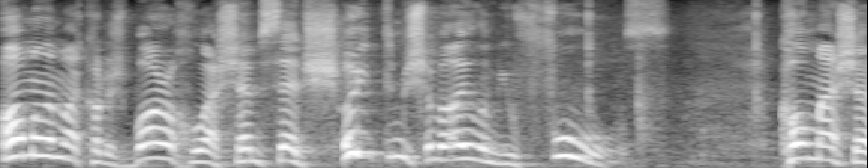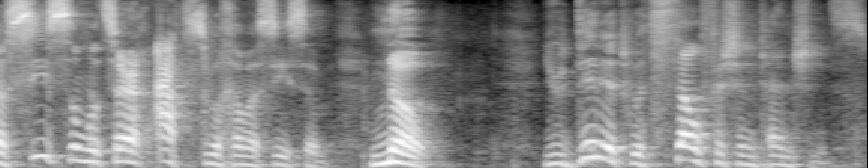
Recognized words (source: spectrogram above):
Amalim HaKadosh Baruch Hu Hashem said, Shoitim Shabba'ilim, you fools. Kol masha asisam l'tzarech atzmechem asisam. No, you did it with selfish intentions.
